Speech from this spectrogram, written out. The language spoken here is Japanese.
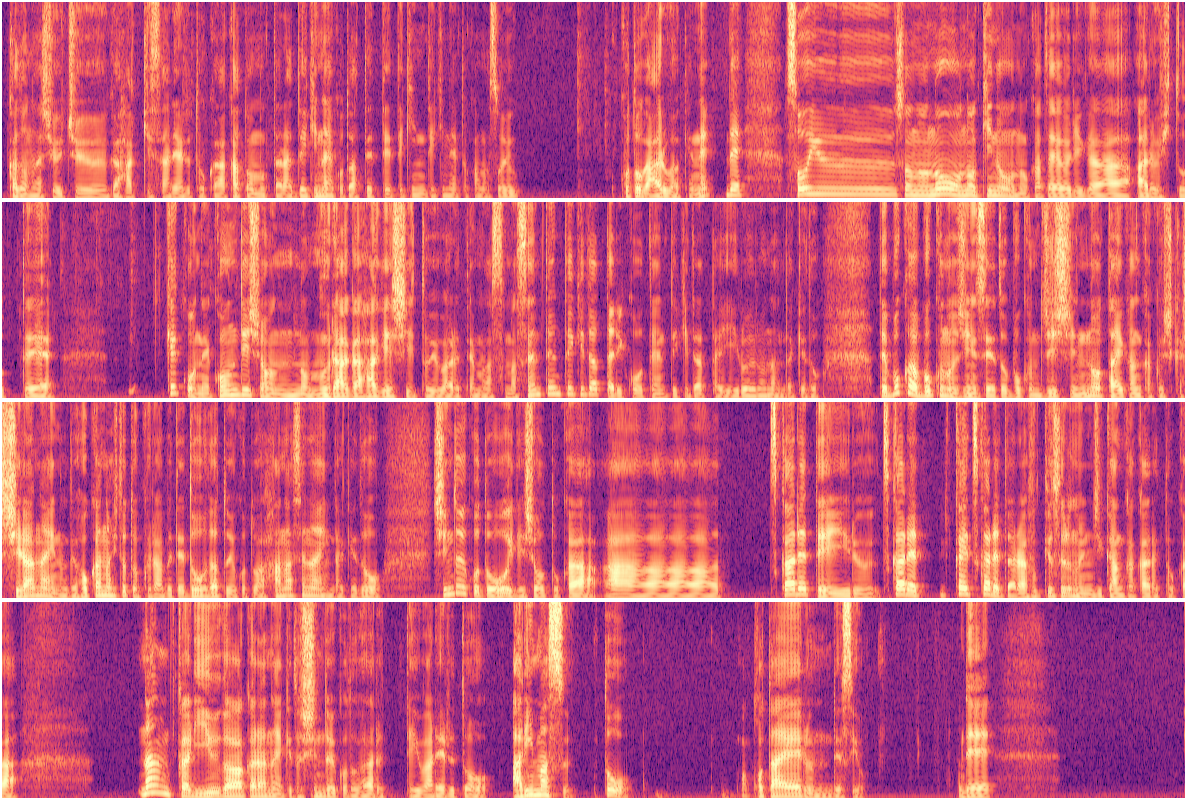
過度な集中が発揮されるとかかと思ったらできないことは徹底的にできないとか、まあ、そういうことがあるわけね。でそういうその脳の機能の偏りがある人って結構ねコンディションのムラが激しいと言われてます。まあ、先天的だったり後天的だったりいろいろなんだけどで僕は僕の人生と僕自身の体感覚しか知らないので他の人と比べてどうだということは話せないんだけどしんどいこと多いでしょとか疲れている疲れ一回疲れたら復旧するのに時間かかるとか何か理由がわからないけどしんどいことがあるって言われると「あります」と答えるんですよ。で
